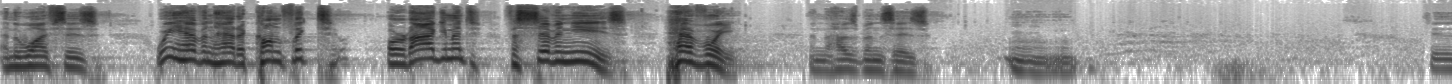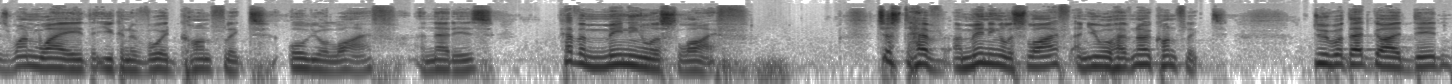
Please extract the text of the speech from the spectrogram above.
And the wife says, We haven't had a conflict or an argument for seven years, have we? And the husband says, mm See, there's one way that you can avoid conflict all your life, and that is have a meaningless life. Just have a meaningless life, and you will have no conflict. Do what that guy did,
